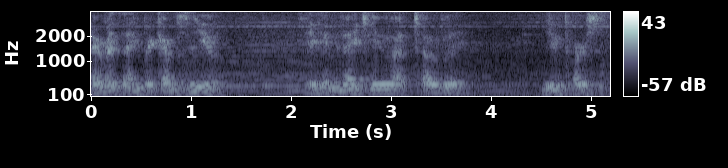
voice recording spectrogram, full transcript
Everything becomes new. He can make you a totally new person.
